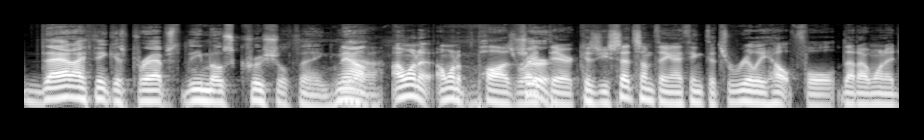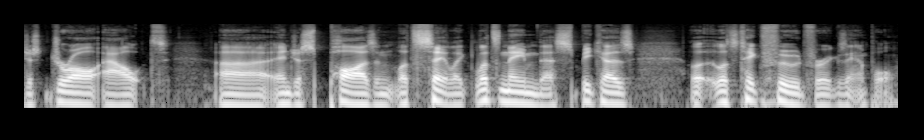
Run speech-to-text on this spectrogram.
that I think is perhaps the most crucial thing. Now, Yeah. I want to I want to pause Sure. right there because you said something I think that's really helpful that I want to just draw out uh, and just pause and let's say like let's name this because l- let's take food for example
